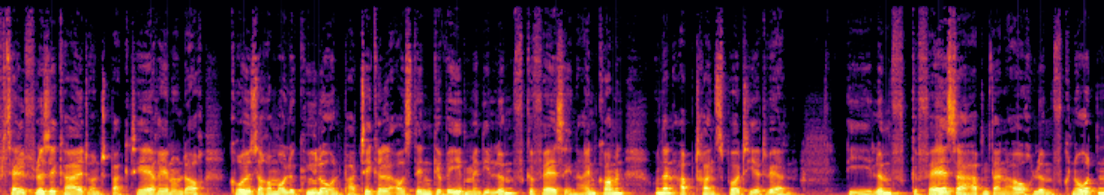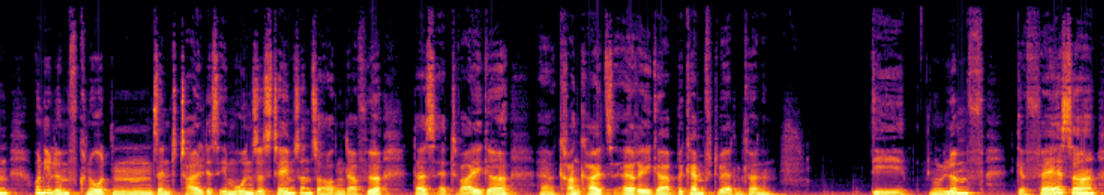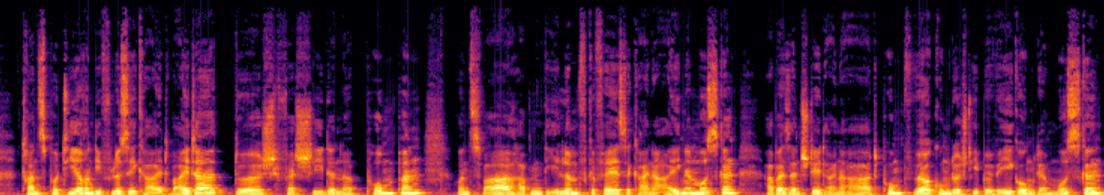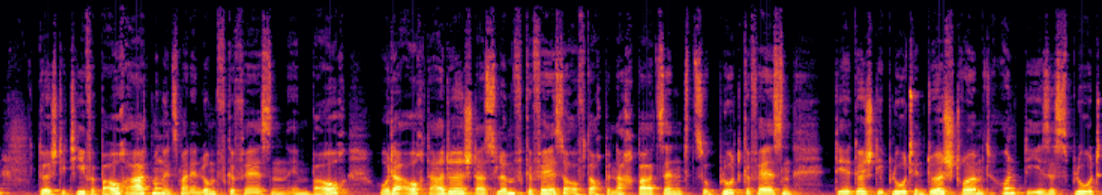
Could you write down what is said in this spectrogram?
Zellflüssigkeit und Bakterien und auch größere Moleküle und Partikel aus den Geweben in die Lymphgefäße hineinkommen und dann abtransportiert werden. Die Lymphgefäße haben dann auch Lymphknoten und die Lymphknoten sind Teil des Immunsystems und sorgen dafür, dass etwaige äh, Krankheitserreger bekämpft werden können. Die Lymphgefäße transportieren die Flüssigkeit weiter durch verschiedene Pumpen. Und zwar haben die Lymphgefäße keine eigenen Muskeln, aber es entsteht eine Art Pumpwirkung durch die Bewegung der Muskeln, durch die tiefe Bauchatmung, insbesondere den Lymphgefäßen im Bauch oder auch dadurch, dass Lymphgefäße oft auch benachbart sind zu Blutgefäßen, die durch die Blut hindurchströmt und dieses Blut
